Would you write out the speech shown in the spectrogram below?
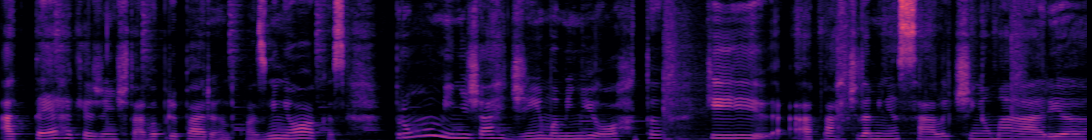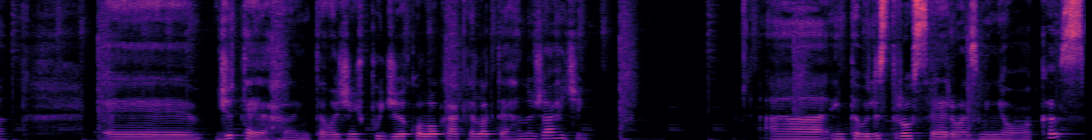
a terra que a gente estava preparando com as minhocas para um mini jardim, uma mini horta, que a parte da minha sala tinha uma área é, de terra, então a gente podia colocar aquela terra no jardim. Ah, então eles trouxeram as minhocas,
